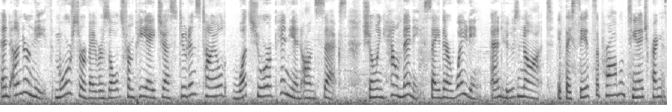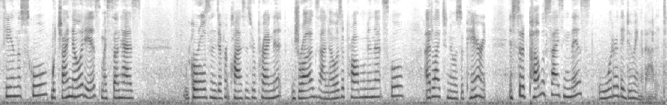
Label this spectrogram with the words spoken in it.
And underneath, more survey results from PHS students titled, What's Your Opinion on Sex? showing how many say they're waiting and who's not. If they see it's a problem, teenage pregnancy in the school, which I know it is, my son has girls in different classes who are pregnant. Drugs, I know, is a problem in that school. I'd like to know as a parent, instead of publicizing this, what are they doing about it?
